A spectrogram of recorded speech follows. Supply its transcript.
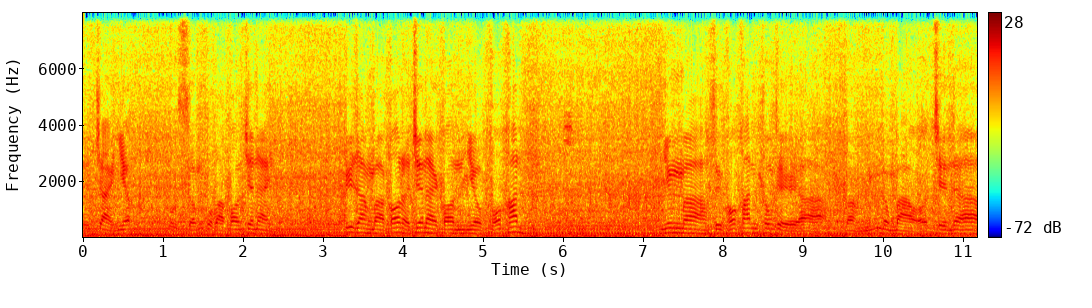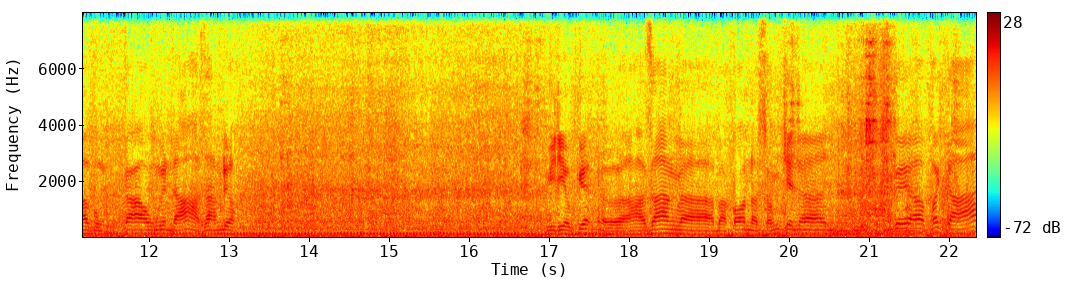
để trải nghiệm cuộc sống của bà con trên này. Tuy rằng bà con ở trên này còn nhiều khó khăn nhưng mà sự khó khăn không thể à, bằng những đồng bào ở trên à, vùng cao nguyên đá Hà Giang được. Vì điều kiện ở Hà Giang là bà con là sống trên à, cái à, vách đá.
